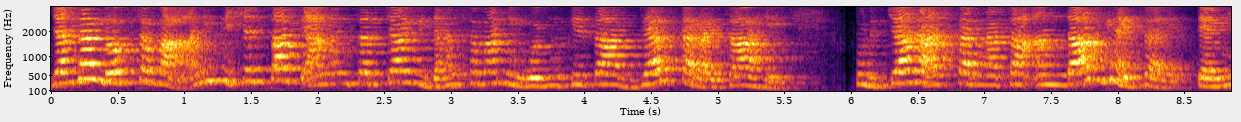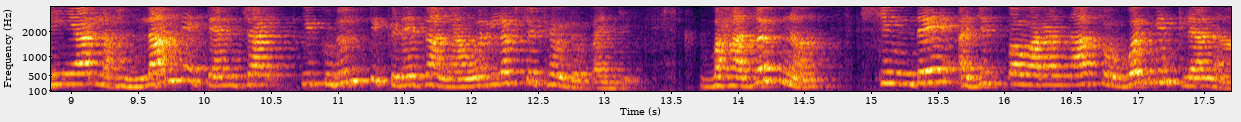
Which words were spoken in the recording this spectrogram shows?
ज्यांना लोकसभा आणि विशेषतः त्यानंतरच्या विधानसभा निवडणुकीचा अभ्यास करायचा आहे पुढच्या राजकारणाचा अंदाज घ्यायचा आहे त्यांनी या लहान लहान नेत्यांच्या इकडून तिकडे जाण्यावर लक्ष ठेवलं पाहिजे. भाजपनं शिंदे अजित पवारांना सोबत घेतल्यानं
